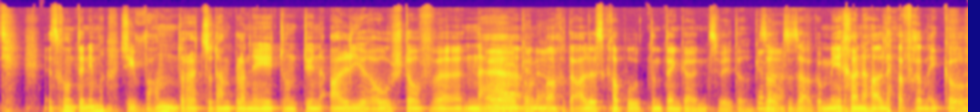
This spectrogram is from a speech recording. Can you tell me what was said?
es kommt dann immer, sie wandern zu diesem Planet und tun alle Rohstoffe nehmen ja, genau. und machen alles kaputt und dann gehen sie wieder, Genau. sozusagen. Und wir können halt einfach nicht gehen,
